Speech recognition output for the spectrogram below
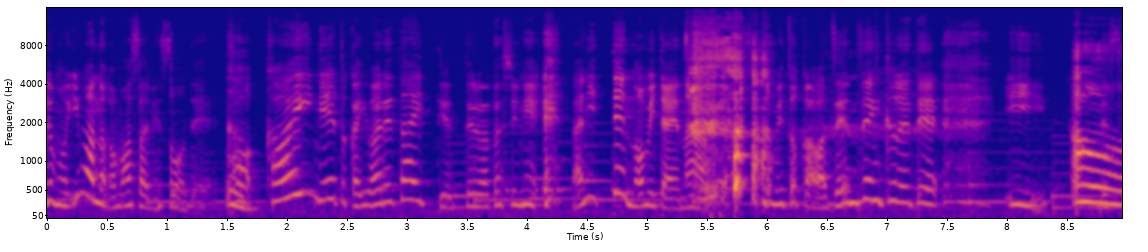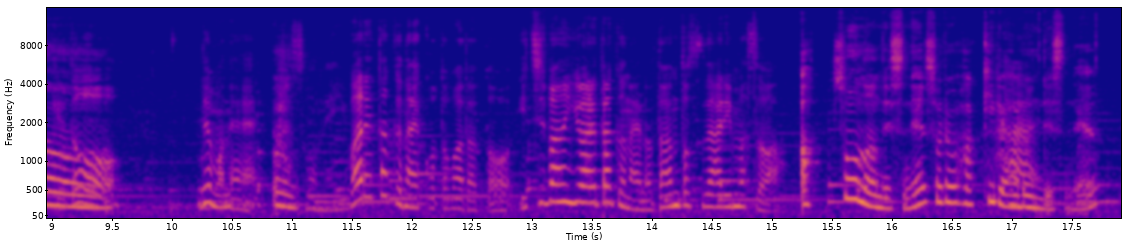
でも今のがまさにそうで「かうん。かわいいね」とか言われたいって言ってる私に「え何言ってんの?」みたいな ツッコミとかは全然くれていいんですけあどでもね、うん。そうね言われたくない言葉だと一番言われたくないのダントツでありますわ。あそうなんですね。それははっきりあるんですね。はい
